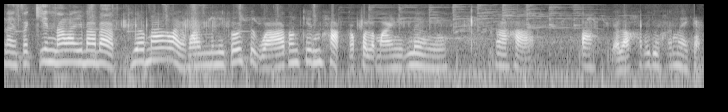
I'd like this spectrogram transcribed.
หลังจากกินอะไรมาแบบเยอะมากหลายวันวันนี้ก็รู้สึกว่าต้องกินผักกับผลไม้นิดนึงนะคะปะเดี๋ยวเราเข้าไปดูข้างในกัน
